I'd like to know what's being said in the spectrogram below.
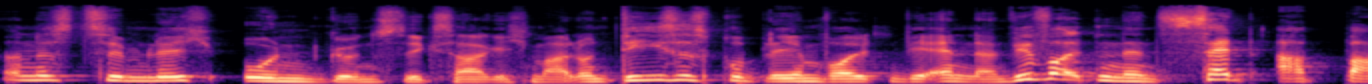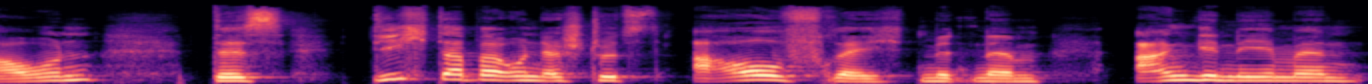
dann ist ziemlich ungünstig, sage ich mal. Und dieses Problem wollten wir ändern. Wir wollten ein Setup bauen, das dich dabei unterstützt, aufrecht mit einem angenehmen,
